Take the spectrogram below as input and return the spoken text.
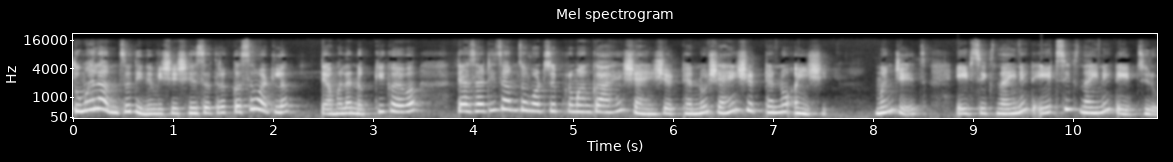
तुम्हाला आमचं दिनविशेष हे सत्र कसं वाटलं? ते आम्हाला नक्की कळवा. त्यासाठीच आमचा व्हॉट्सअप क्रमांक आहे शहाऐंशी अठ्ठ्याण्णव शहाऐंशी अठ्ठ्याण्णव ऐंशी. म्हणजेच eight six nine eight eight six nine eight eight zero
